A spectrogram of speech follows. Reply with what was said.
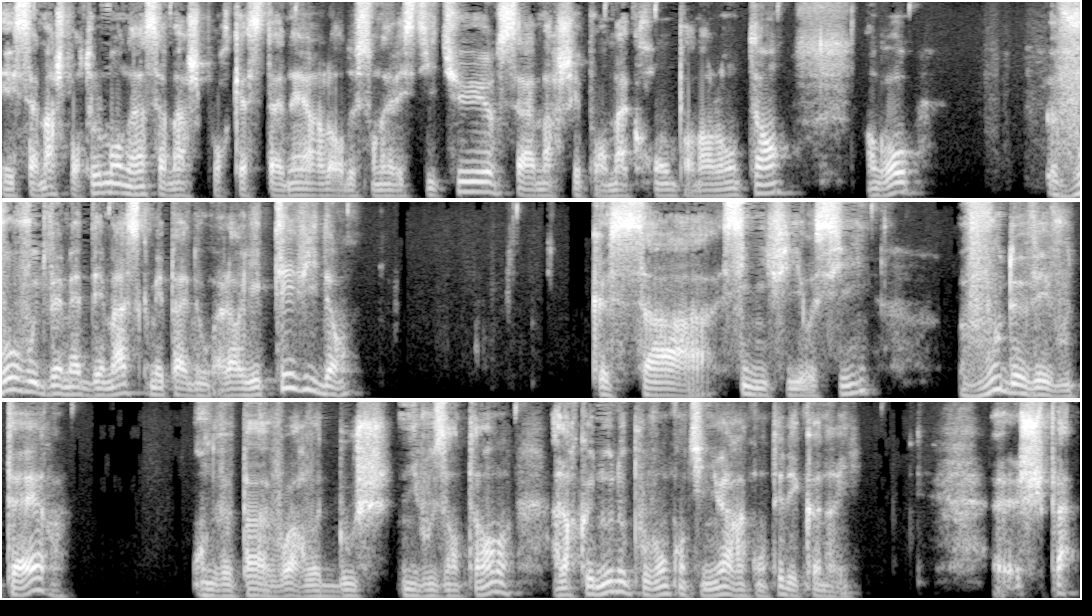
Et ça marche pour tout le monde. Hein. Ça marche pour Castaner lors de son investiture. Ça a marché pour Macron pendant longtemps. En gros, vous, vous devez mettre des masques, mais pas nous. Alors, il est évident que ça signifie aussi, vous devez vous taire, on ne veut pas avoir votre bouche ni vous entendre, alors que nous, nous pouvons continuer à raconter des conneries. Euh, je suis pas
